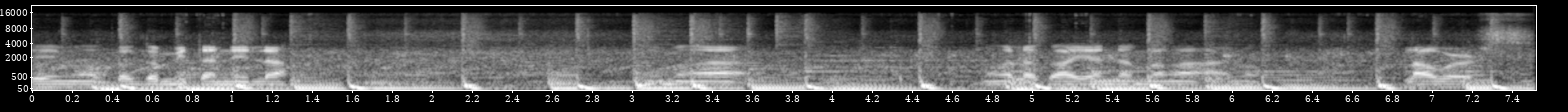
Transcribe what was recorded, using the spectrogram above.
Ito yung mga kagamitan nila. Yung mga mga lagayan ng mga ano flowers.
